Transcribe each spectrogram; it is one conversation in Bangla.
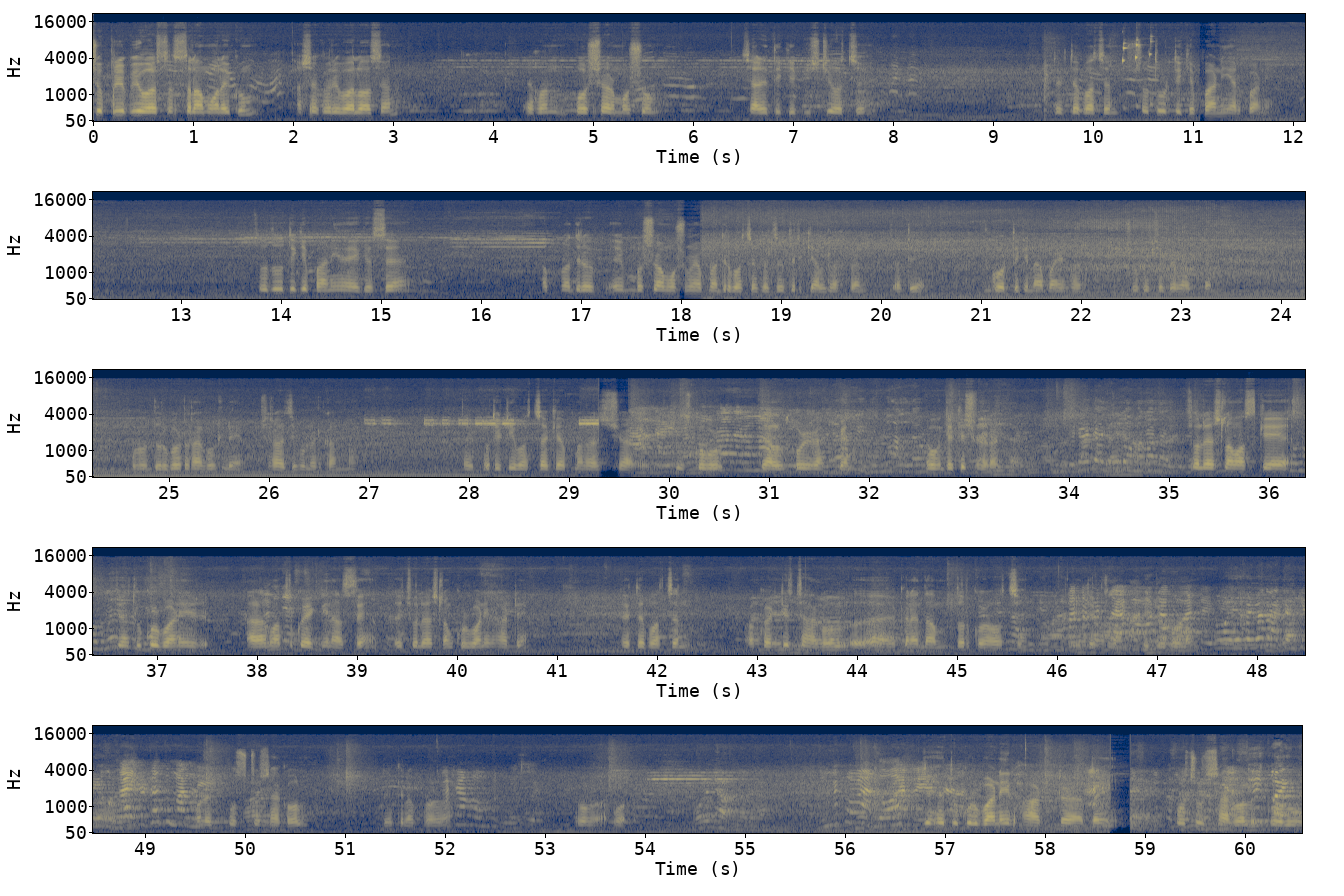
সুপ্রিয় ভিউয়ার্স আসসালামু আলাইকুম। আশা করি ভালো আছেন। এখন বর্ষার মৌসুম, চারিদিকে বৃষ্টি হচ্ছে। দেখতে পাচ্ছেন, চতুর্দিকে পানি আর পানি। চতুর্দিকে পানি হয়ে গেছে। আপনাদের এই বর্ষার মৌসুমে আপনাদের বাচ্চা কাচ্চাদের খেয়াল রাখবেন, যাতে ঘর থেকে না বাইর হয় চোখে চোখে রাখবেন। কোনো দুর্ঘটনা ঘটলে সারা জীবনের কান্না। তাই প্রতিটি বাচ্চাকে আপনারা চুজ খেয়াল করে রাখবেন এবং দেখে শুনে রাখবেন। চলে আসলাম আজকে, যেহেতু কোরবানির আর মাত্র কয়েকদিন আছে, তাই চলে আসলাম কোরবানির হাটে। দেখতে পাচ্ছেন কয়েকটি ছাগল এখানে দাম দর করা হচ্ছে। দেখলাম, ভিডিও করলাম। অনেক পুষ্ট ছাগল, দেখেন আপনারা। এবং যেহেতু কোরবানির হাট তাই প্রচুর ছাগল, গরু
